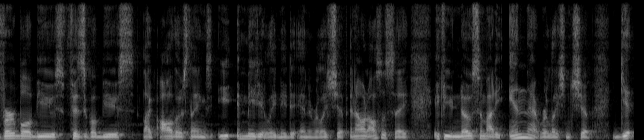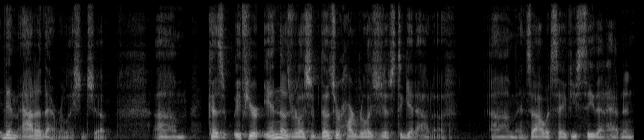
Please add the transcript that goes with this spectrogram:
verbal abuse, physical abuse, like all those things, you immediately need to end a relationship. And I would also say, if you know somebody in that relationship, get them out of that relationship. Because um, if you're in those relationships, those are hard relationships to get out of. Um, and so I would say, if you see that happening,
